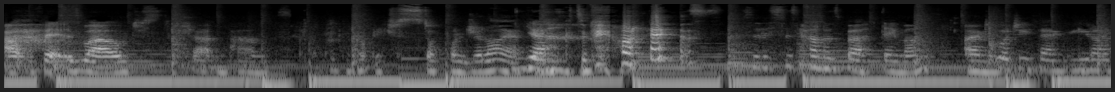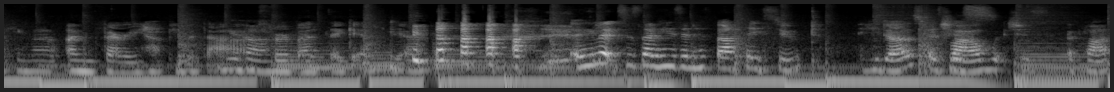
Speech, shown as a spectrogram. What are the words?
outfit as well, just shirt and pants. I can probably just stop on July. I Yeah. think, to be honest. So this is Hannah's birthday month. I'm What do you think? Are you liking that? I'm very happy with that Yeah. for a birthday gift. Yeah. he looks as though he's in his birthday suit he does, as which well, is which is a plus.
